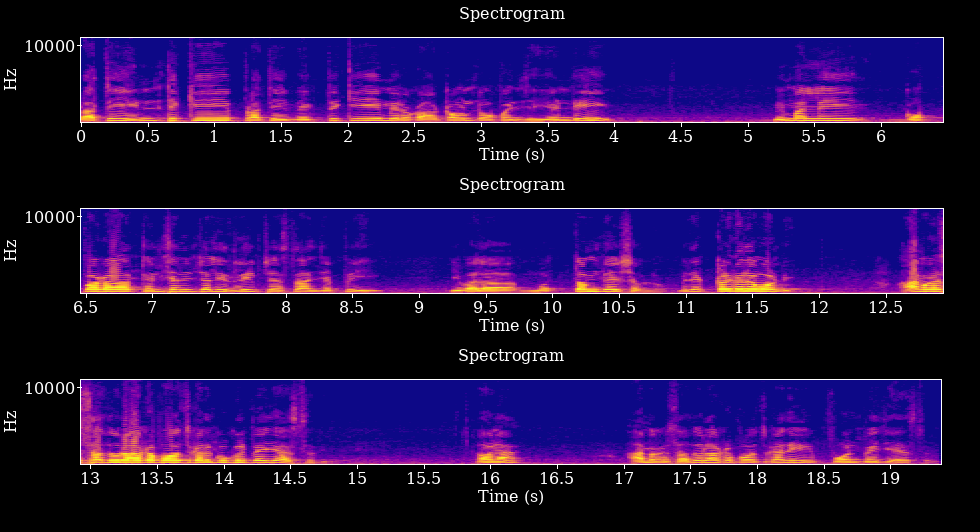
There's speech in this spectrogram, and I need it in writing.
ప్రతి ఇంటికి ప్రతి వ్యక్తికి మీరు ఒక అకౌంట్ ఓపెన్ చేయండి. మిమ్మల్ని గొప్పగా టెన్షన్ నుంచి వెళ్ళి రిలీఫ్ చేస్తా అని చెప్పి ఇవాళ మొత్తం దేశంలో మీరు ఎక్కడికైనా పోండి. ఆమెకు చదువు రాకపోవచ్చు కానీ గూగుల్ పే చేస్తుంది. అవునా? ఆమెకు చదువు రాకపోవచ్చు కానీ ఫోన్పే చేస్తుంది.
